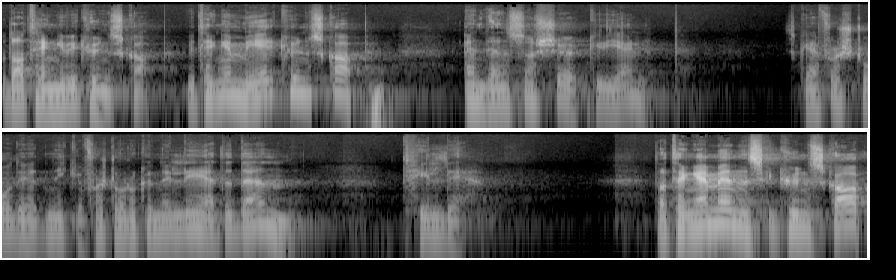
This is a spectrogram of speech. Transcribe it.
Og Da trenger vi kunnskap. Vi trenger mer kunnskap enn den som søker hjelp skal jeg forstå det den ikke forstår, og kunne lede den til det. Da trenger jeg menneskekunnskap,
